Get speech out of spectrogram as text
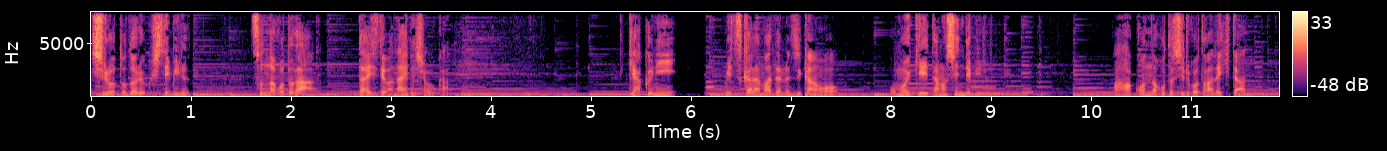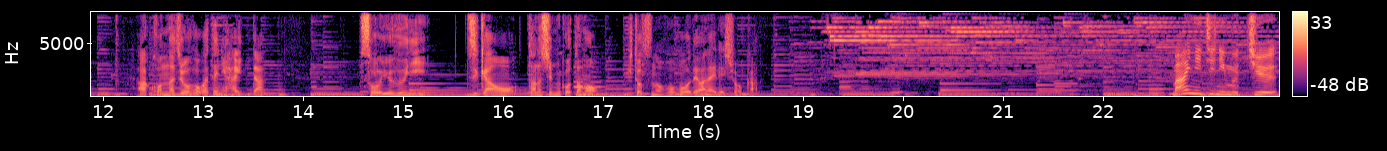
知ろうと努力してみる。そんなことが大事ではないでしょうか。逆に見つかるまでの時間を思い切り楽しんでみる。ああこんなこと知ることができた。あこんな情報が手に入った。そういうふうに時間を楽しむことも一つの方法ではないでしょうか。毎日に夢中。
